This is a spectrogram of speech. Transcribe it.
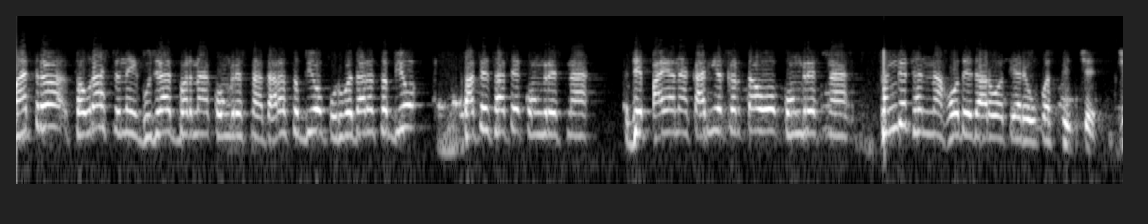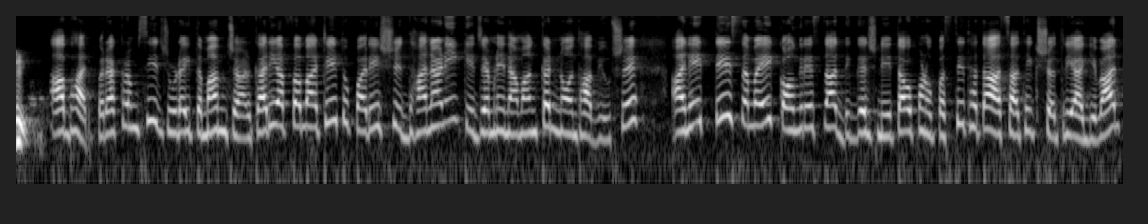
માત્ર સૌરાષ્ટ્ર નહીં, ગુજરાતભરના કોંગ્રેસના ધારાસભ્યો, પૂર્વ ધારાસભ્યો, સાથે સાથે કોંગ્રેસના જે પાયાના કાર્યકર્તાઓ, કોંગ્રેસના સંગઠનના હોદ્દેદારો અત્યારે ઉપસ્થિત છે. જી. આભાર. પરાક્રમસિંહ, જોડાઈ તમામ જાણકારી આપવા માટે તો પરેશ ધાનાણી કે જેમણે નામાંકન નોંધાવ્યું છે અને તે સમયે કોંગ્રેસના દિગ્ગજ નેતાઓ પણ ઉપસ્થિત હતા. આ સાથે ક્ષત્રિય આગેવાન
